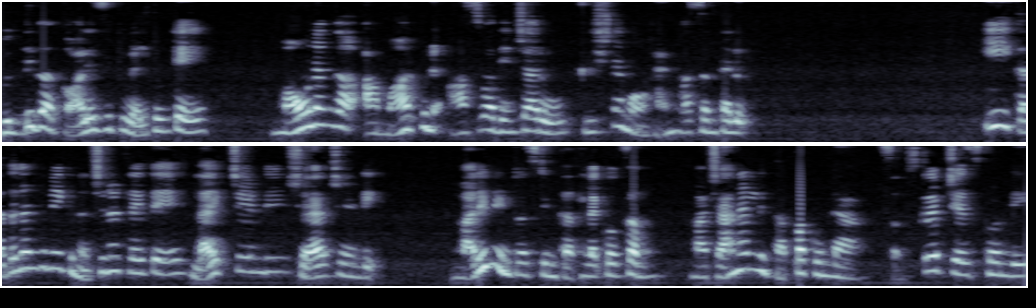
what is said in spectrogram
బుద్ధిగా కాలేజీకి వెళ్తుంటే మౌనంగా ఆ మార్పును ఆస్వాదించారు కృష్ణమోహన్ వసంతలు. ఈ కథ గనుక మీకు నచ్చినట్లయితే లైక్ చేయండి షేర్ చేయండి. మరిన్ని ఇంట్రెస్టింగ్ కథల కోసం మా ఛానల్ని తప్పకుండా సబ్స్క్రైబ్ చేసుకోండి.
